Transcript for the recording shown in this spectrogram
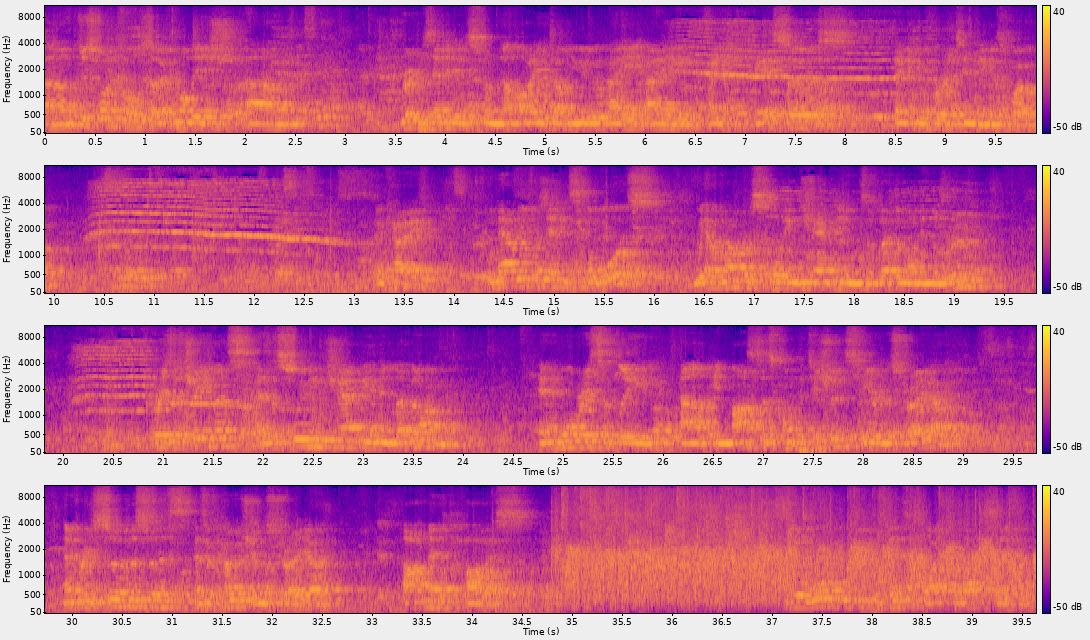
Um, just wanted to also acknowledge um, representatives from the IWAA Care Service. Thank you for attending as well. Okay, we'll now be presenting some awards. We have a number of sporting champions of Lebanon in the room. For his achievements as a swimming champion in Lebanon, and more recently um, in masters competitions here in Australia, and for his services as a coach in Australia, Ahmed Haris. The award will be presented by Talat Seifel.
